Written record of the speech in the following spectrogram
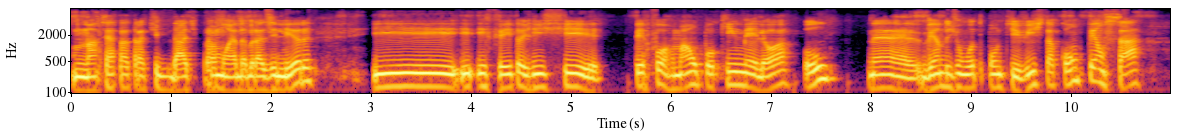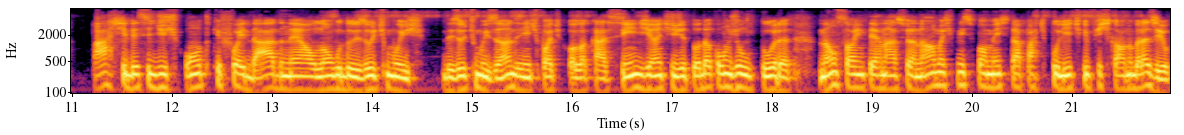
uma certa atratividade para a moeda brasileira e, e, e feito a gente performar um pouquinho melhor ou, né, vendo de um outro ponto de vista, compensar parte desse desconto que foi dado né, ao longo dos últimos, dos últimos anos, a gente pode colocar assim, diante de toda a conjuntura, não só internacional, mas principalmente da parte política e fiscal no Brasil.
